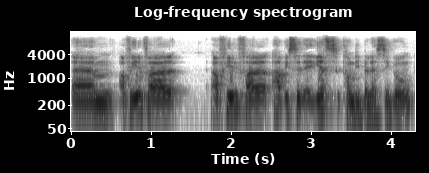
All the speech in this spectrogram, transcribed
Ähm, auf jeden Fall, auf jeden Fall habe ich sie, jetzt kommt die Belästigung,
